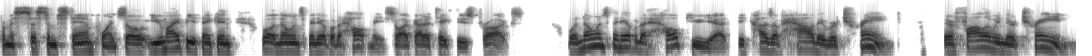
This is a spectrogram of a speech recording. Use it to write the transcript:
from a system standpoint. So you might be thinking, well, no one's been able to help me, so I've got to take these drugs. Well, no one's been able to help you yet because of how they were trained. They're following their training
